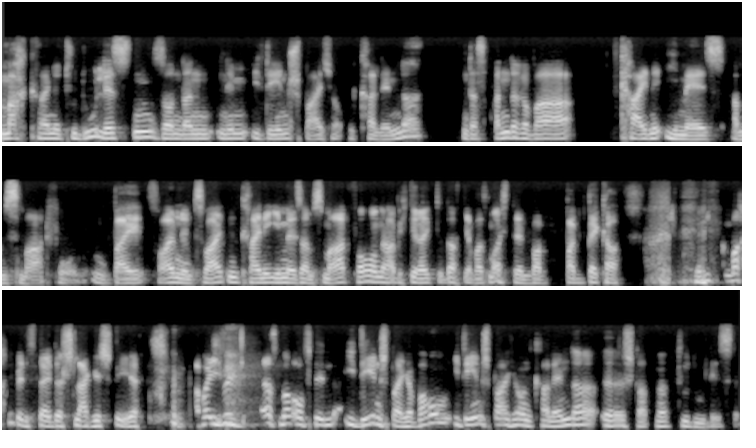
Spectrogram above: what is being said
mach keine To-Do-Listen, sondern nimm Ideenspeicher und Kalender. Und das andere war keine E-Mails am Smartphone. Und bei vor allem dem zweiten, keine E-Mails am Smartphone, habe ich direkt gedacht, ja, was mache ich denn beim, beim Bäcker? Was machen, wenn ich da in der Schlange stehe? Aber ich will erstmal auf den Ideenspeicher. Warum Ideenspeicher und Kalender äh, statt einer To-Do-Liste?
